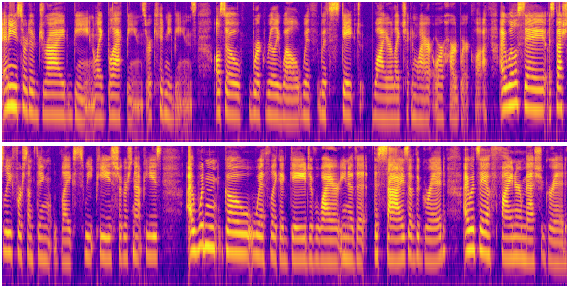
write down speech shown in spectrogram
Any sort of dried bean like black beans or kidney beans also work really well with, with staked wire like chicken wire or hardware cloth. I will say, especially for something like sweet peas, sugar snap peas, I wouldn't go with like a gauge of wire, you know, the the size of the grid. I would say a finer mesh grid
